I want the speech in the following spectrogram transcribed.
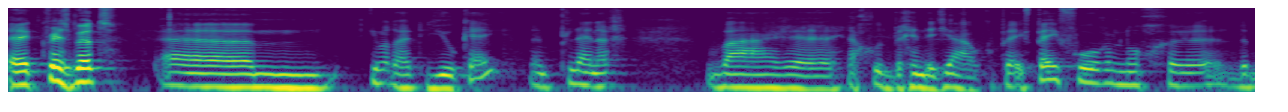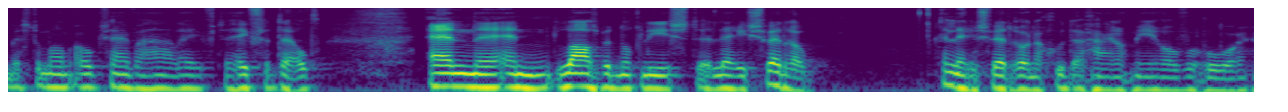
Chris Butt, ehm, iemand uit de UK, een planner Waar, nou goed, begin dit jaar ook op het PFP-forum nog de beste man ook zijn verhaal heeft, heeft verteld. En, en last but not least Larry Swedro. En Larry Swedro, nou goed, daar ga je nog meer over horen.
